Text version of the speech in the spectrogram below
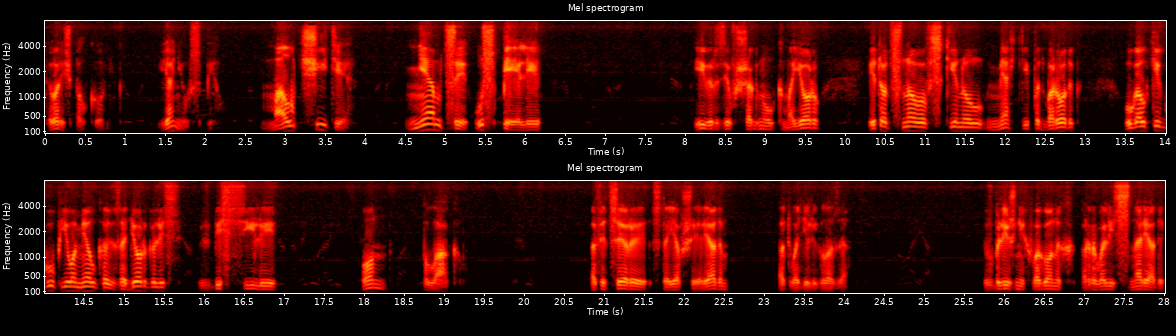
«Товарищ полковник, я не успел». «Молчите! Немцы успели!» Иверзев шагнул к майору, и тот снова вскинул мягкий подбородок. Уголки губ его мелко задергались в бессилии. Он плакал. Офицеры, стоявшие рядом, отводили глаза. В ближних вагонах рвались снаряды.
